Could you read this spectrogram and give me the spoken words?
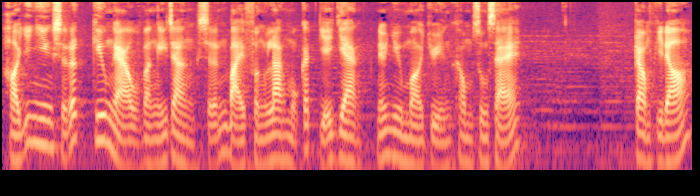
Họ dĩ nhiên sẽ rất kiêu ngạo và nghĩ rằng sẽ đánh bại Phần Lan một cách dễ dàng nếu như mọi chuyện không suôn sẻ. Trong khi đó,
